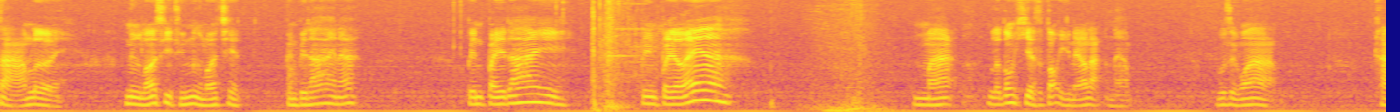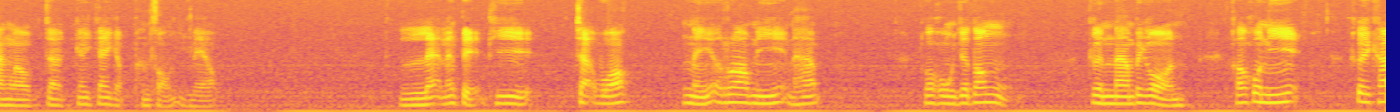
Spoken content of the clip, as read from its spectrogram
สามเลยหนึ่งร้อยสี่ถึงหนึ่งร้อยเจ็ดเป็นไปได้นะ เป็นไปได้ เป็นไปแล้วมาเราต้องเคลียร์สต็อกอีกแล้วล่ะนะครับ รู้สึกว่าคังเราจะใกล้ๆกับพันสองอีกแล้ว และนักเตะที่จะวอล์กในรอบนี้นะครับ ก็คงจะต้อง เกินนามไปก่อน เขาคนนี้เคยค้า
